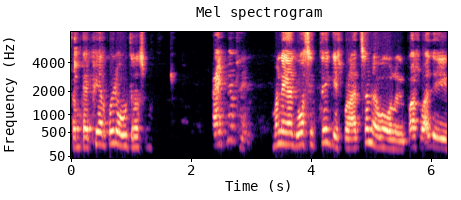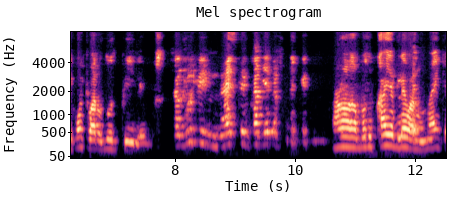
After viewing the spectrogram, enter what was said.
તમે કઈ ફેર પડ્યો ઉધરસ મને આજ ઓછી થઈ ગઈ પણ આજ છે ને પાછું આજે એ વાળું દૂધ પી લેવું છે. હા, બધું ખાઈ જ લેવાનું. નહીં કે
